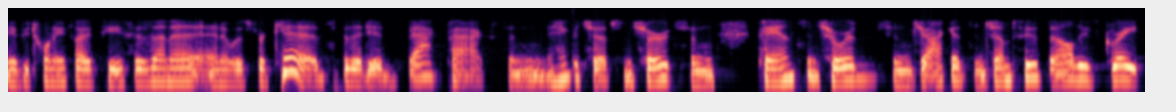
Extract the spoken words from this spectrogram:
maybe 25 pieces in it, and it was for kids. But they did backpacks and handkerchiefs and shirts and pants and shorts and jackets and jumpsuits and all these great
